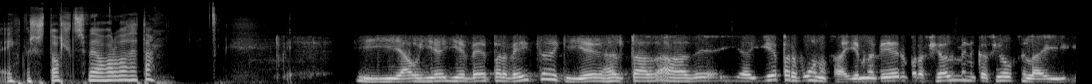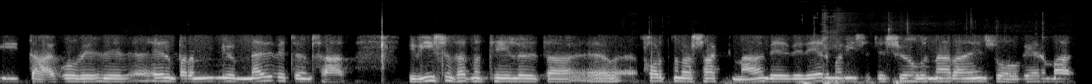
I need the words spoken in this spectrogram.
einhver stolts við að horfa á þetta? Já, ég, ég bara veit það ekki. Ég held að, að ég, ég bara vona það. Ég meina við erum bara fjölmenninga þjóðfélag í, í dag og við, við erum bara mjög meðvituð um það. Við vísum þarna til auðvitað uh, fornara sagna. Við, við erum að vísa til sögunar aðeins og við erum að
